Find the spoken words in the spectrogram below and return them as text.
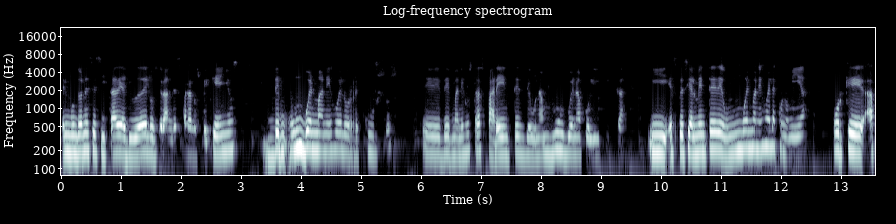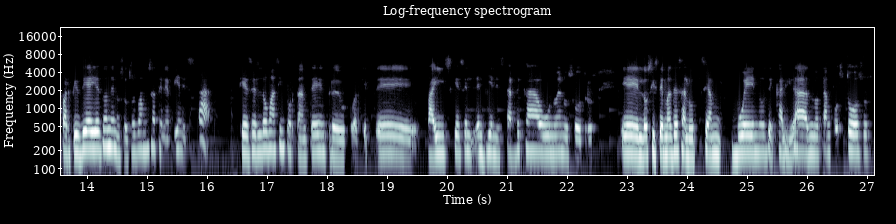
el mundo necesita de ayuda de los grandes para los pequeños, de un buen manejo de los recursos, eh, de manejos transparentes, de una muy buena política y especialmente de un buen manejo de la economía, porque a partir de ahí es donde nosotros vamos a tener bienestar que ese es lo más importante dentro de cualquier eh, país, que es el, bienestar de cada uno de nosotros. Eh, los sistemas de salud sean buenos, de calidad, no tan costosos.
